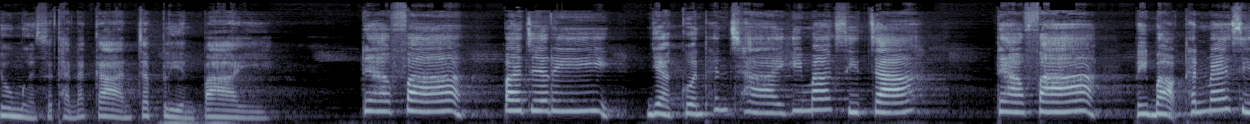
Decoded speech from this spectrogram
ดูเหมือนสถานการณ์จะเปลี่ยนไป ดาฟ้า ปาเจรี อย่ากกวนท่านชายให้มากสิจ๊ะ ดาฟ้า ไปบอกท่านแม่สิ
